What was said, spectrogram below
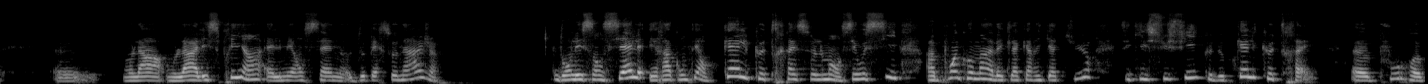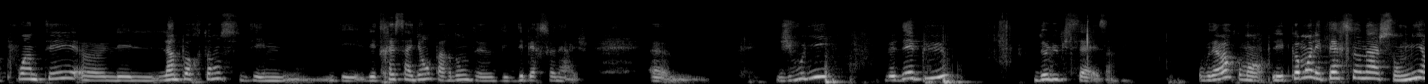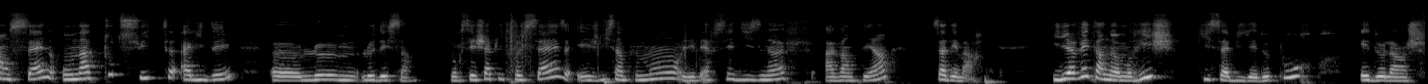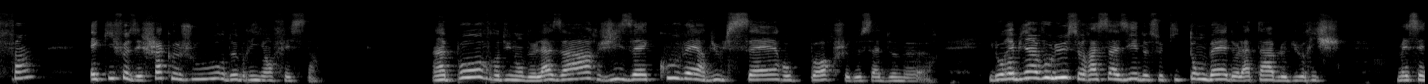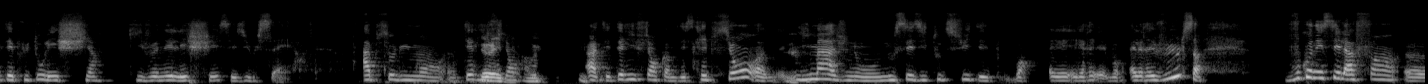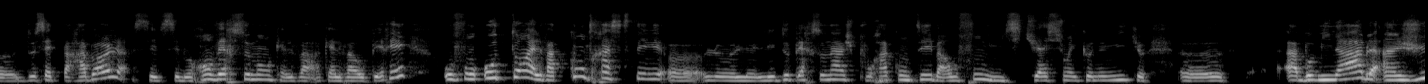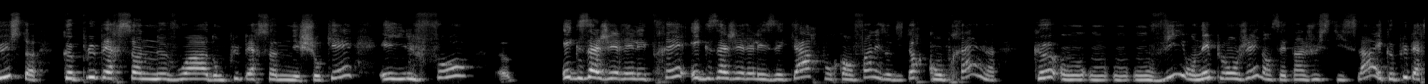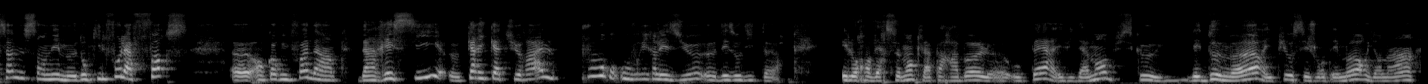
On l'a à l'esprit, hein. elle met en scène deux personnages. dont l'essentiel est raconté en quelques traits seulement. C'est aussi un point commun avec la caricature, c'est qu'il suffit que de quelques traits euh, pour pointer euh, l'importance des, traits saillants pardon, des, personnages. Euh, je vous lis le début de Luc XVI. Vous allez voir comment les, comment les personnages sont mis en scène. On a tout de suite à l'idée le, le dessin. Donc c'est chapitre 16 et je lis simplement les versets 19 à 21. Ça démarre. Il y avait un homme riche qui s'habillait de pourpre et de linge fin et qui faisait chaque jour de brillants festins. Un pauvre du nom de Lazare gisait couvert d'ulcères au porche de sa demeure. Il aurait bien voulu se rassasier de ce qui tombait de la table du riche, mais c'était plutôt les chiens qui venaient lécher ses ulcères. Absolument euh, terrifiant. Ah, c'est terrifiant comme description. Euh, l'image nous, nous, saisit tout de suite et bon, elle révulse. Vous connaissez la fin euh, de cette parabole, c'est le renversement qu'elle va, qu'elle va opérer. Au fond, autant elle va contraster euh, les deux personnages pour raconter, bah, au fond, une situation économique euh, abominable, injuste, que plus personne ne voit, dont plus personne n'est choqué. Et il faut exagérer les traits, exagérer les écarts pour qu'enfin les auditeurs comprennent qu'on on, vit, on est plongé dans cette injustice-là et que plus personne ne s'en émeut. Donc il faut la force, euh, encore une fois, d'un récit euh, caricatural pour ouvrir les yeux euh, des auditeurs. Et le renversement que la parabole opère, évidemment, puisque les deux meurent, et puis au séjour des morts, il y en a un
